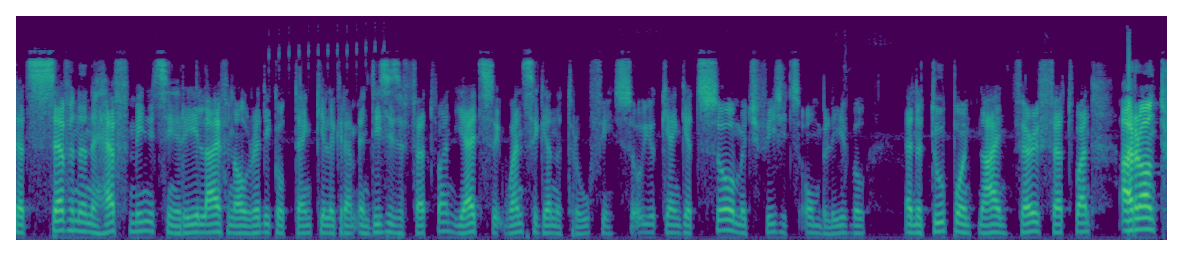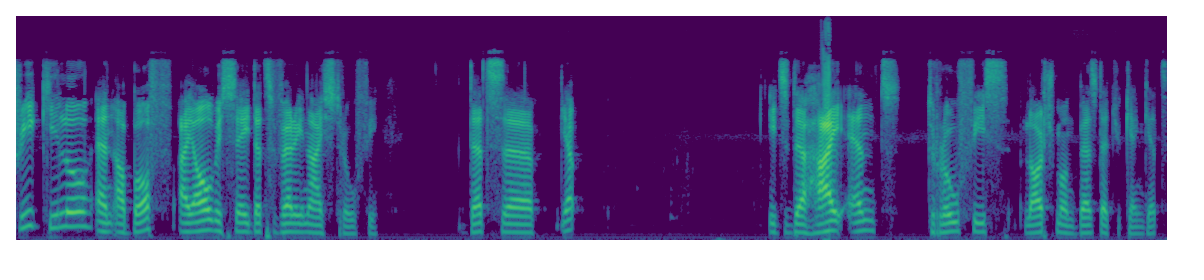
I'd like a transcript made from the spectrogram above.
That's seven and a half minutes in real life and already got 10 kilogram. And this is a fat one. Yeah, it's once again a trophy. So you can get so much fish. It's unbelievable and a 2.9 very fat one around 3 kilo and above i always say that's a very nice trophy that's uh, yep. It's the high-end trophies, largemouth bass that you can get.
